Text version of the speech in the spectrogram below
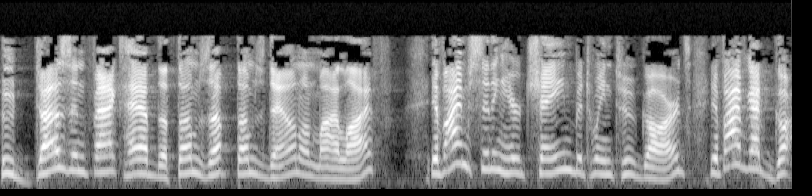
who does in fact have the thumbs up, thumbs down on my life, if I'm sitting here chained between two guards, if I've got guard,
